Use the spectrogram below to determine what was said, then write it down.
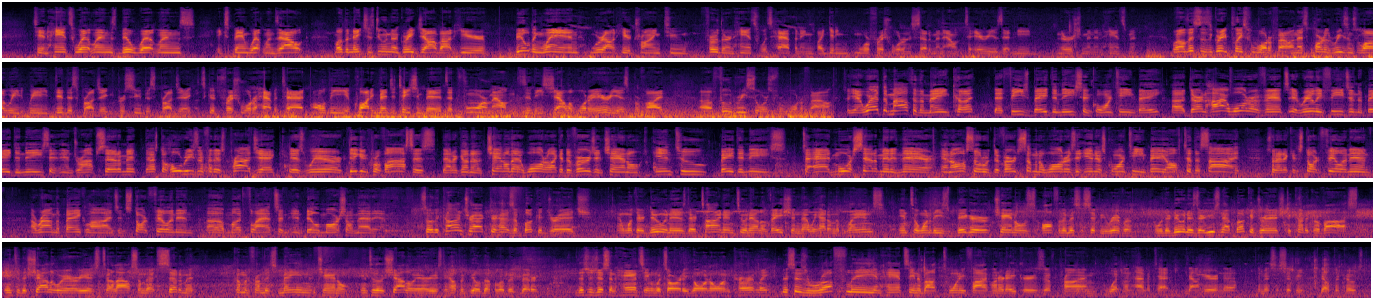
to enhance wetlands, build wetlands, expand wetlands out. Mother Nature's doing a great job out here building land. We're out here trying to further enhance what's happening by getting more fresh water and sediment out into areas that need nourishment enhancement. Well, this is a great place for waterfowl, and that's part of the reasons why we, we did this project and pursued this project. It's good freshwater habitat. All the aquatic vegetation beds that form out into these shallow water areas provide uh, food resource for waterfowl. So yeah, we're at the mouth of the main cut that feeds Bay Denesse and Quarantine Bay. Uh, during high water events, it really feeds into Bay Denesse and, and, drops sediment. That's the whole reason for this project is we're digging crevasses that are gonna channel that water like a diversion channel into Bay Denesse to add more sediment in there and also to divert some of the water as it enters Quarantine Bay off to the side so that it can start filling in around the bank lines and start filling in uh, mud flats and, and build marsh on that end. So the contractor has a bucket dredge and what they're doing is they're tying into an elevation that we had on the plans into one of these bigger channels off of the Mississippi River. And what they're doing is they're using that bucket dredge to cut a crevasse into the shallow areas to allow some of that sediment coming from this main channel into those shallow areas to help it build up a little bit better. This is just enhancing what's already going on currently. This is roughly enhancing about 2,500 acres of prime wetland habitat down here in the, the Mississippi Delta coast.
